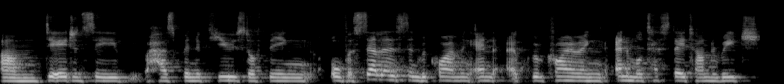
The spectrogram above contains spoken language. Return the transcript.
Um, the agency has been accused of being overzealous in requiring, en- uh, requiring animal test data under REACH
